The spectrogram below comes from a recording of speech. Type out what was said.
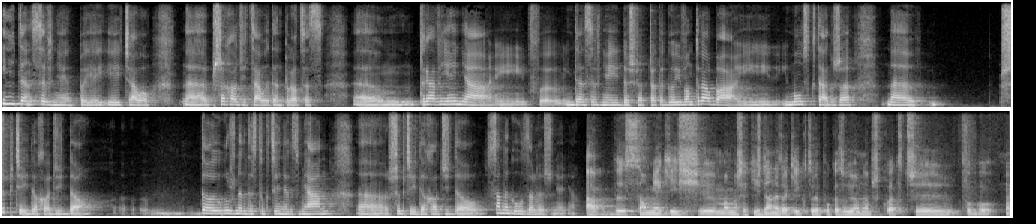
intensywnie jakby jej, jej ciało e, przechodzi cały ten proces e, trawienia i w, intensywniej doświadcza tego i wątroba, i, i mózg, także e, szybciej dochodzi do do różnych destrukcyjnych zmian, e, szybciej dochodzi do samego uzależnienia. A są jakieś, masz jakieś dane takie, które pokazują na przykład, czy, bo, no,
